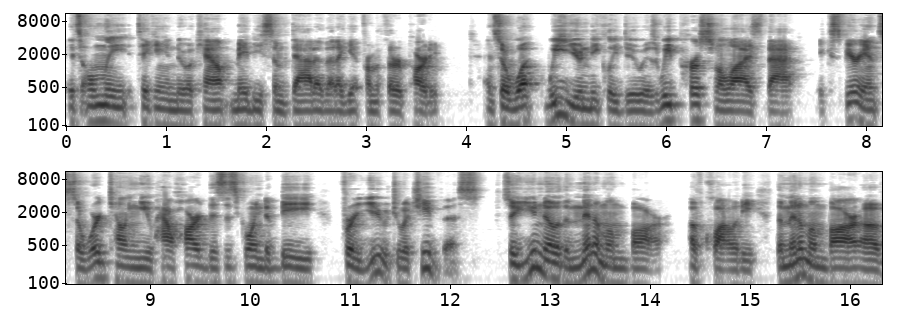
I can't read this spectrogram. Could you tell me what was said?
It's only taking into account maybe some data that i get from a third party and so what we uniquely do is we personalize that experience. So we're telling you how hard this is going to be for you to achieve this. So you know the minimum bar of quality, the minimum bar of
